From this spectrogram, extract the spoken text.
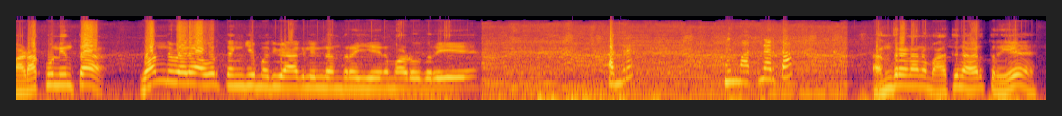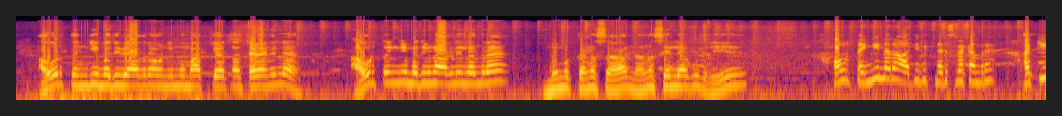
ಮಾಡಾಕು ನಿಂತ. ಒಂದ್ ವೇಳೆ ಅವ್ರ ತಂಗಿ ಮದ್ವಿ ಆಗ್ಲಿಲ್ಲ ಅಂದ್ರೆ ಏನ್ ಮಾಡುದ್ರಿ? ಅಂದ್ರೆ? ನಿಮ್ ಮಾತಿನ ಅರ್ಥ? ಅಂದ್ರೆ ನನ್ನ ಮಾತಿನ ಅರ್ಥ ರೀ. ಅವ್ರ ತಂಗಿ ಮದುವೆ ಆದ್ರೆ ಅವ್ ನಿಮ್ಮ ಮಾತು ಕೇಳ್ತಾನ ಅಂತ ಹೇಳೇನಿಲ್ಲ ಅವ್ರ ತಂಗಿ ಮದುವೆನ ಆಗ್ಲಿಲ್ಲ ಅಂದ್ರೆ ನಿಮ್ಮ ಕನಸ ನನಸ ಎಲ್ಲಿ ಆಗುದ್ರಿ? ಅವ್ರ ತಂಗಿನರ ಆದಿ ಬಿಟ್ಟು ನಡೆಸ್ಬೇಕಂದ್ರೆ ಅಕ್ಕಿ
